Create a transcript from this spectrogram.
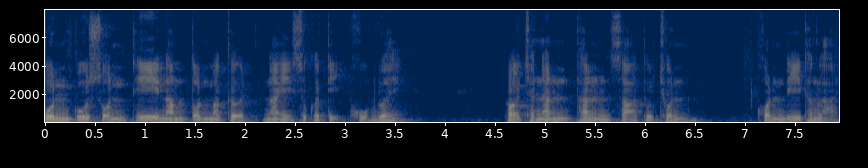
บุญกุศลที่นำตนมาเกิดในสุคติภูมิด้วย เพราะฉะนั้นท่านสาธุชน คนดีทั้งหลาย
